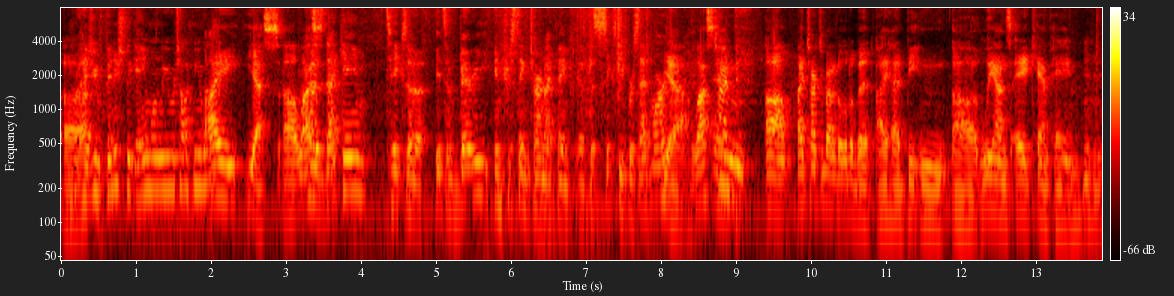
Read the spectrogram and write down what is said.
Uh, had you finished the game when we were talking about? it? I yes, uh, because last that game takes a it's a very interesting turn. I think at the sixty percent mark. yeah last And- time uh, I talked about it a little bit. I had beaten uh, Leon's A campaign, Mm-hmm.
